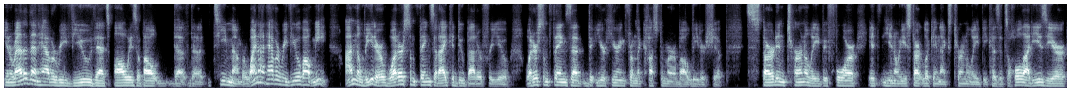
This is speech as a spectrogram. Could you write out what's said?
You know, rather than have a review that's always about the, the team member, why not have a review about me? I'm the leader. What are some things that I could do better for you? What are some things that, that you're hearing from the customer about leadership? Start internally before it you know you start looking externally because it's a whole lot easier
